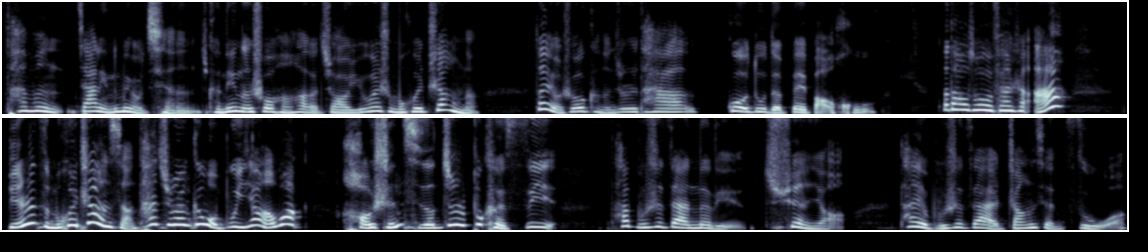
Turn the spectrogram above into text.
他们家里那么有钱，肯定能受很好的教育，为什么会这样呢？但有时候可能就是他过度的被保护，他到最后发现啊，别人怎么会这样想？他居然跟我不一样，哇，好神奇的，就是不可思议。他不是在那里炫耀，他也不是在彰显自我，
